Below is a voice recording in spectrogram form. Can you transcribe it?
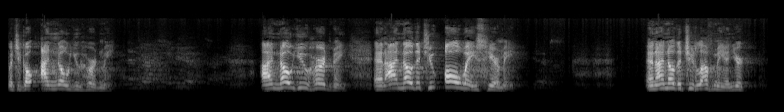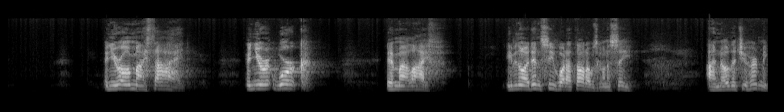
but you go, I know you heard me. I know you heard me. And I know that you always hear me. And I know that you love me and you're, and you're on my side and you're at work in my life. Even though I didn't see what I thought I was going to see. I know that you heard me.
